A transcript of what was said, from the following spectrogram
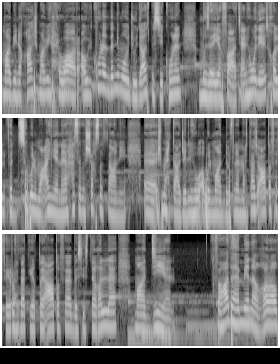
ما بي نقاش ما بي حوار. أو يكون ذني موجودات بس يكون مزيفات. يعني هو يدخل في سبل معينة حسب الشخص الثاني آه، إيش محتاج اللي هو أو المادة. مثلا محتاج عاطفة فيروح ذاك يعطي عاطفة بس يستغله ماديا. فهذا همينه غرض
